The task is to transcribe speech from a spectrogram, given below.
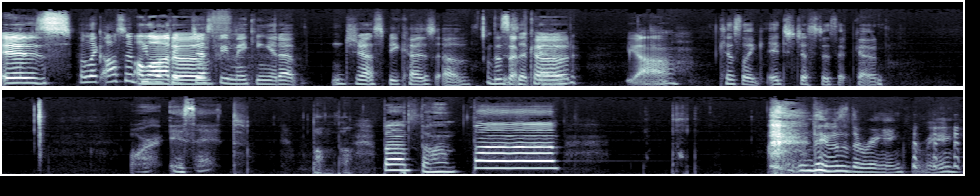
is but like also people could of- just be making it up just because of the zip, zip code. code. Yeah. because like it's just a zip code. Or is it? Bum bum. Bum bum bum. it was the ringing for me.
